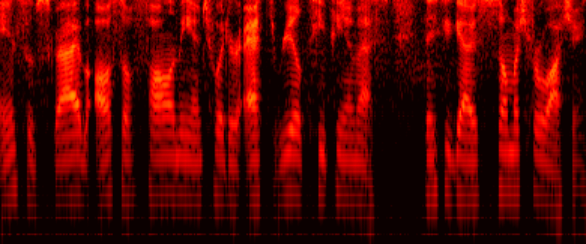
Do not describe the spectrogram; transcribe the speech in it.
and subscribe. Also follow me on Twitter at RealTPMS. Thank you guys so much for watching.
